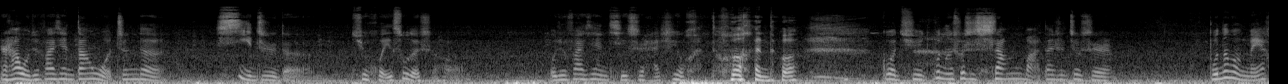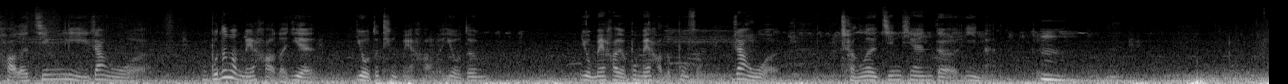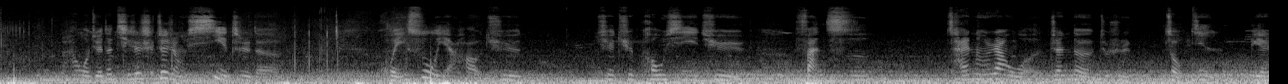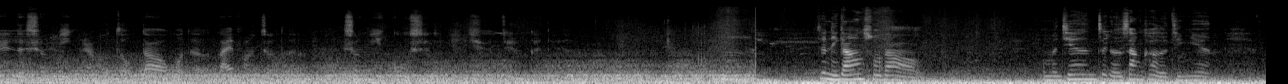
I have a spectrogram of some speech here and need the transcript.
然后我就发现，当我真的细致的去回溯的时候，我就发现其实还是有很多很多过去不能说是伤吧，但是就是不那么美好的经历，让我不那么美好的也有的挺美好的，有的有美好有不美好的部分，让我成了今天的意男。嗯嗯，然后我觉得其实是这种细致的回溯也好，去去去剖析去反思。才能让我真的就是走进别人的生命，然后走到我的来访者的生命故事里面去，这种感觉。嗯，就你刚刚说到，今天这个上课的经验，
